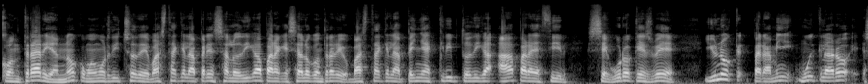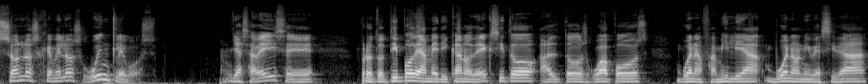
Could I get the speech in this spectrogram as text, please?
contraria, ¿no? Como hemos dicho, de basta que la prensa lo diga para que sea lo contrario, basta que la peña cripto diga A para decir seguro que es B. Y uno para mí muy claro son los gemelos Winklevoss. Ya sabéis, eh, prototipo de americano de éxito, altos, guapos, buena familia, buena universidad,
